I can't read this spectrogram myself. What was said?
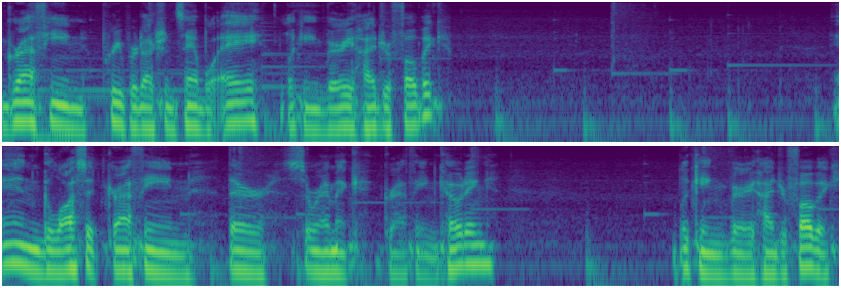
Graphene pre production sample A looking very hydrophobic. And Glossit Graphene, their ceramic graphene coating, looking very hydrophobic.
